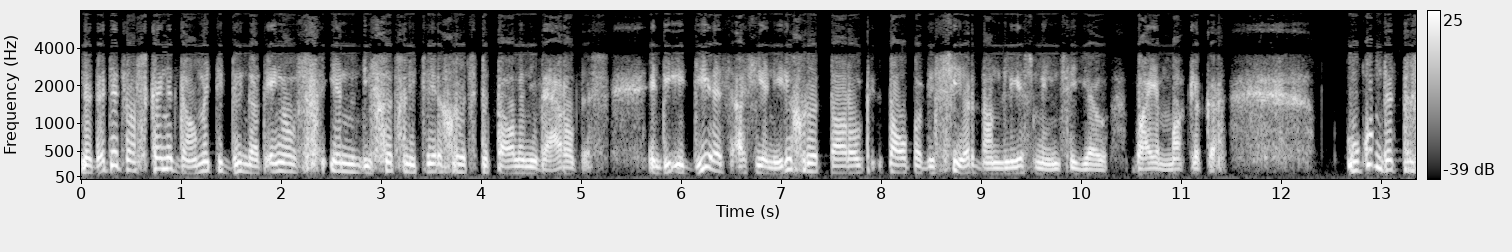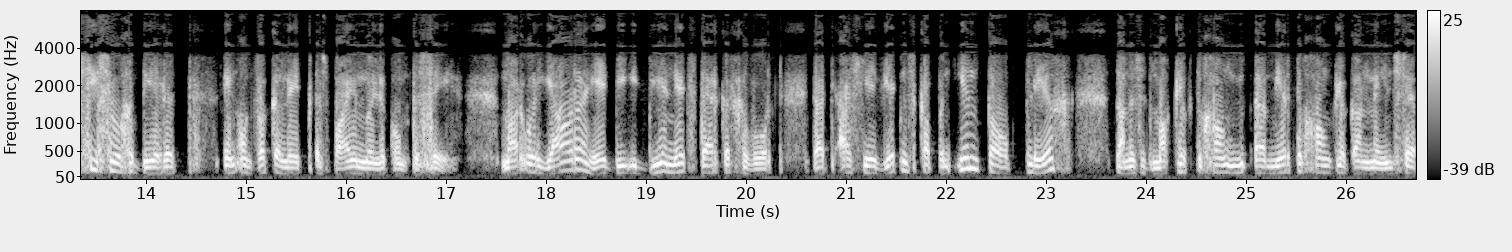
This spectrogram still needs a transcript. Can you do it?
Nou dit het waarskynlik daarmee te doen dat Engels een die groot van die tweede grootste tale in die wêreld is. En die idee is as jy in hierdie groot taal taal publiseer, dan lees mense jou baie makliker. Hoekom dit presies so gebeur het en ontwikkel het is baie moeilik om te sê. Maar oor jare het die idee net sterker geword dat as jy wetenskap in een taal pleeg, dan is dit maklik toegang uh, meer toeganklik aan mense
